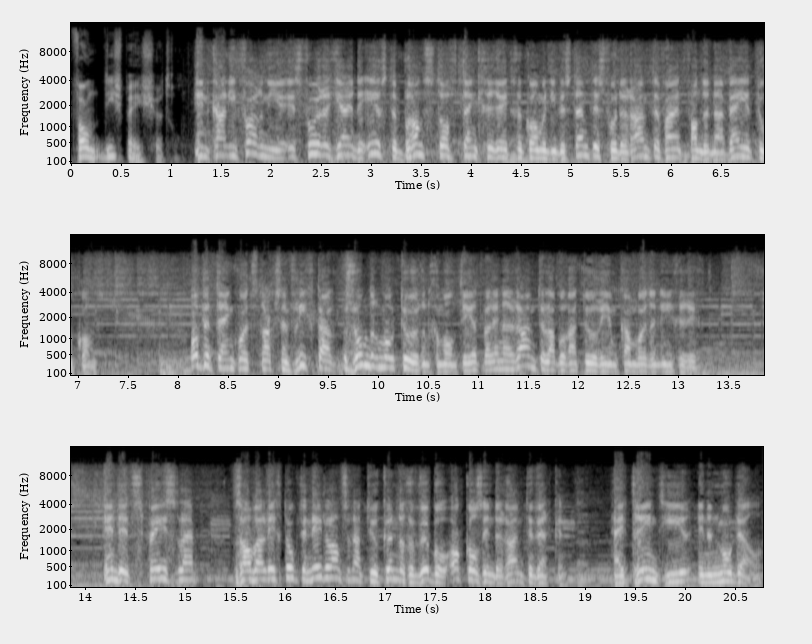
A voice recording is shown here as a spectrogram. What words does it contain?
van die Space Shuttle. In Californië is vorig jaar de eerste brandstoftank gereed gekomen die bestemd is voor de ruimtevaart van de nabije toekomst. Op de tank wordt straks een vliegtuig zonder motoren gemonteerd waarin een ruimtelaboratorium kan worden ingericht. In dit Space Lab zal wellicht ook de Nederlandse natuurkundige Wubbo Okkels in de ruimte werken. Hij traint hier in een model.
